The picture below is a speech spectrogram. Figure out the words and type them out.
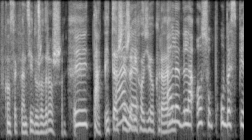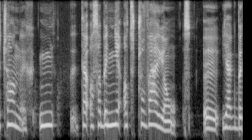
w konsekwencji dużo droższe. Yy, tak. I też ale, jeżeli chodzi o kraj, Ale dla osób ubezpieczonych te osoby nie odczuwają y, jakby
